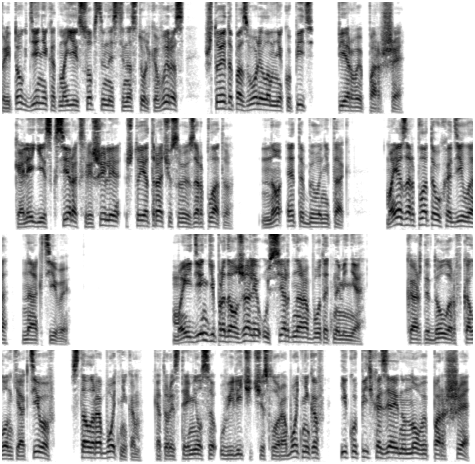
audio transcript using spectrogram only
приток денег от моей собственности настолько вырос, что это позволило мне купить первый Порше. Коллеги из Xerox решили, что я трачу свою зарплату, но это было не так. Моя зарплата уходила на активы. Мои деньги продолжали усердно работать на меня — Каждый доллар в колонке активов стал работником, который стремился увеличить число работников и купить хозяину новый парше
